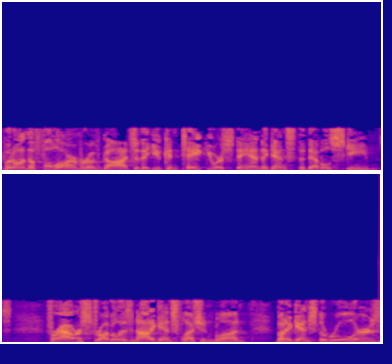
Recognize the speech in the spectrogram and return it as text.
Put on the full armor of God so that you can take your stand against the devil's schemes. For our struggle is not against flesh and blood, but against the rulers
